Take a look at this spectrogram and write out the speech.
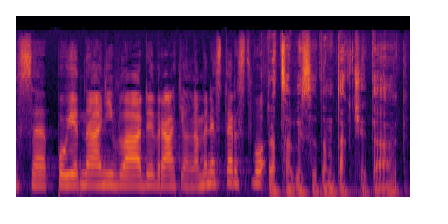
se po jednání vlády vrátil na ministerstvo. Pracoval bych se tam tak či tak. E,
